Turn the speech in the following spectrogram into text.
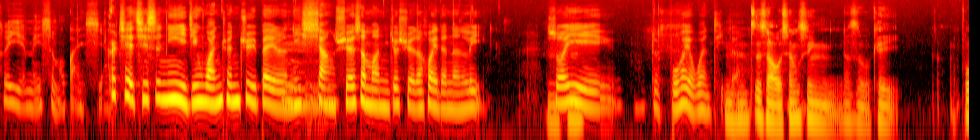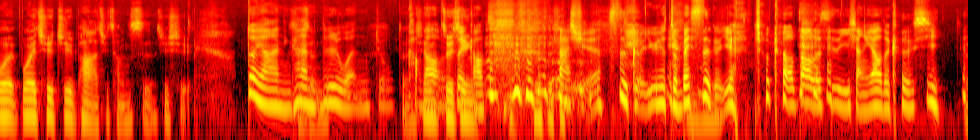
所以也没什么关系啊。而且其实你已经完全具备了，你嗯想学什么你就学得会的能力，所以对不会有问题的。嗯，至少我相信，就是我可以不会不会去惧怕去尝试去学。对啊，你看日文就考到了像最高级，大学四个月 准备四个月就考到了自己想要的科系，对，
